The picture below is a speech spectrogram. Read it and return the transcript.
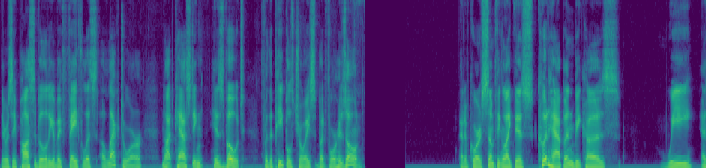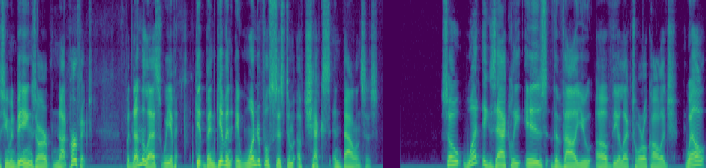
there is a possibility of a faithless elector not casting his vote for the people's choice, but for his own. And of course, something like this could happen because we, as human beings, are not perfect. But nonetheless, we have been given a wonderful system of checks and balances. So, what exactly is the value of the Electoral College? Well,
